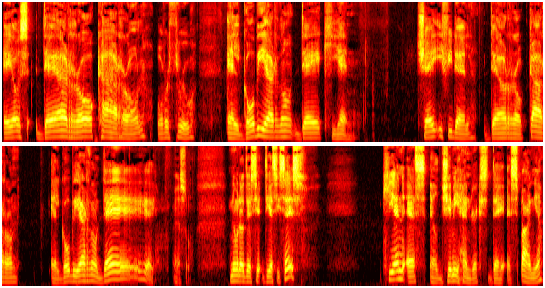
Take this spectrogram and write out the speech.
ellos derrocaron, overthrew, el gobierno de quién? Che y Fidel derrocaron el gobierno de... Eso. Número 16. ¿Quién es el Jimi Hendrix de España?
